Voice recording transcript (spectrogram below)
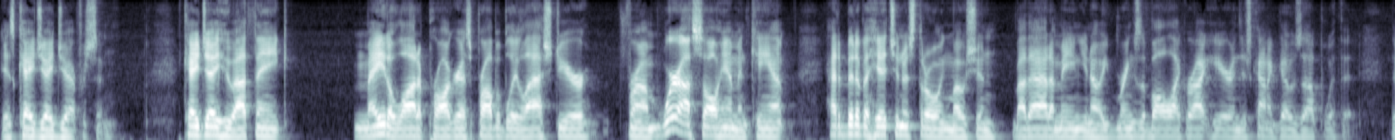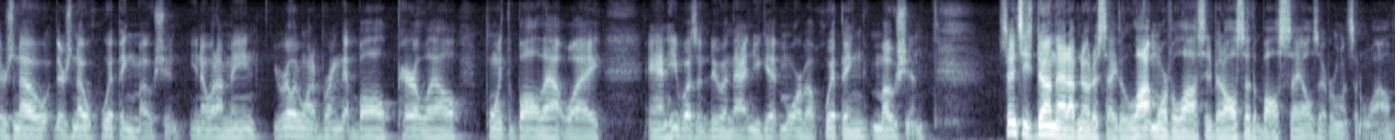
is KJ Jefferson. KJ, who I think made a lot of progress probably last year from where I saw him in camp, had a bit of a hitch in his throwing motion. By that, I mean, you know, he brings the ball like right here and just kind of goes up with it. There's no there's no whipping motion. You know what I mean? You really want to bring that ball parallel, point the ball that way, and he wasn't doing that, and you get more of a whipping motion. Since he's done that, I've noticed a lot more velocity, but also the ball sails every once in a while.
